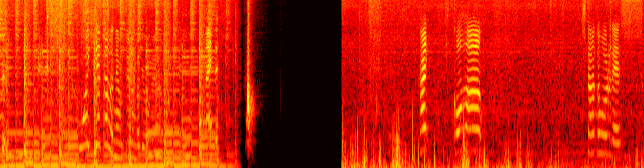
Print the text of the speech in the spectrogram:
ってる。こういたらね打てるんだけどね。はい後半。スタートホールです。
